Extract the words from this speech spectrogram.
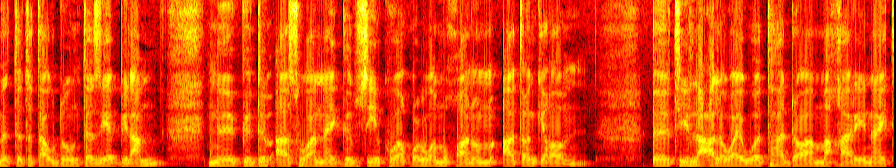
ምትእትታው ዶ እንተዘየቢላ ንግድብ ኣስዋን ናይ ግብፂ ክወቅዕዎ ምዃኖም ኣጠንቂቖም እቲ ላዕለዋይ ወተሃደራዊ ኣማኻሪ ናይቲ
